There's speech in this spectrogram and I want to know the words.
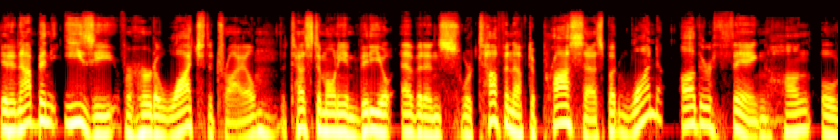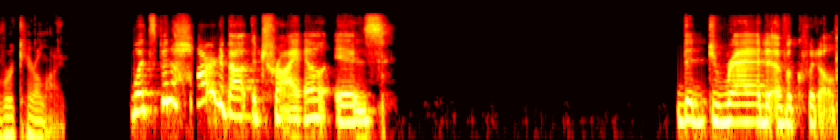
It had not been easy for her to watch the trial. The testimony and video evidence were tough enough to process, but one other thing hung over Caroline. What's been hard about the trial is the dread of acquittal.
